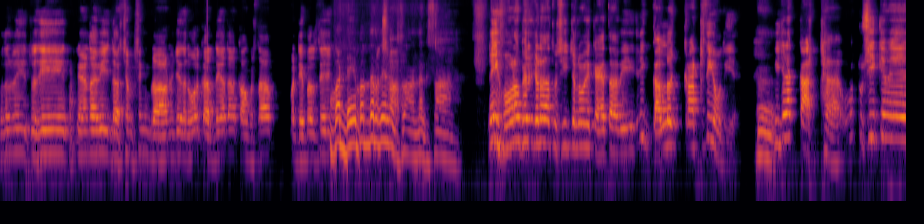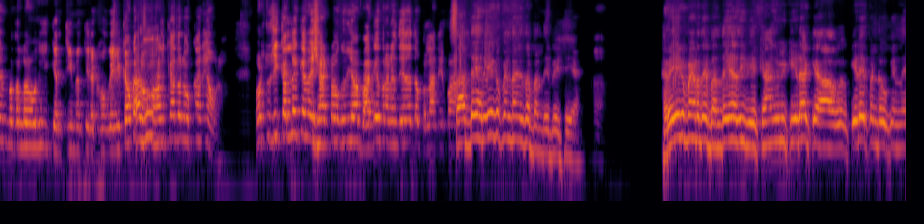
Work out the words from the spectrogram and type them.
ਮਤਲਬ ਵੀ ਤੁਸੀਂ ਕਹਿੰਦਾ ਵੀ ਦਰਸ਼ਨ ਸਿੰਘ ਬਰਾੜ ਨੂੰ ਜੇ ਇਗਨੋਰ ਕਰਦੇ ਆ ਤਾਂ ਕਾਂਗਰਸ ਦਾ ਵੱਡੇ ਪੱਧਰ ਤੇ ਵੱਡੇ ਪੱਧਰ ਤੇ ਨੁਕਸਾਨ। ਨੁਕਸਾਨ। ਨਹੀਂ ਹੁਣ ਫਿਰ ਜਿਹੜਾ ਤੁਸੀਂ ਚਲੋ ਇਹ ਕਹਿਤਾ ਵੀ ਜਿਹੜੀ ਗੱਲ ਇਕੱਠ ਦੀ ਆਉਂਦੀ ਹੂੰ ਵੀ ਜਿਹੜਾ ਇਕੱਠ ਹੈ ਉਹ ਤੁਸੀਂ ਕਿਵੇਂ ਮਤਲਬ ਉਹਦੀ ਗਿਣਤੀ ਮਿੰਤੀ ਰੱਖੋਗੇ ਜੀ? ਕਿਉਂਕਿ ਨੌ ਹਲਕਿਆਂ ਤੋਂ ਲੋਕਾਂ ਨੇ ਆਉਣਾ। ਹੁਣ ਤੁਸੀਂ ਇਕੱਲੇ ਕਿਵੇਂ ਛੱਟੋਗੇ ਵੀ ਆ ਬਾਗੇ ਪੁਰਾਣੇ ਦੇ ਤਾਂ ਨਹੀਂ ਪਾ ਸਾਡੇ ਹਰੇਕ ਪਿੰਡਾਂ 'ਚ ਤਾਂ ਬੰਦੇ ਬੈਠੇ ਆ। ਹਰੇਕ ਪਿੰਡ ਦੇ ਬੰਦੇ ਆ, ਅਸੀਂ ਵੇਖਾਂਗੇ ਵੀ ਕਿਹੜਾ ਕਿਆ ਕਿਹੜੇ ਪਿੰਡੋਂ ਕਿੰਨੇ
